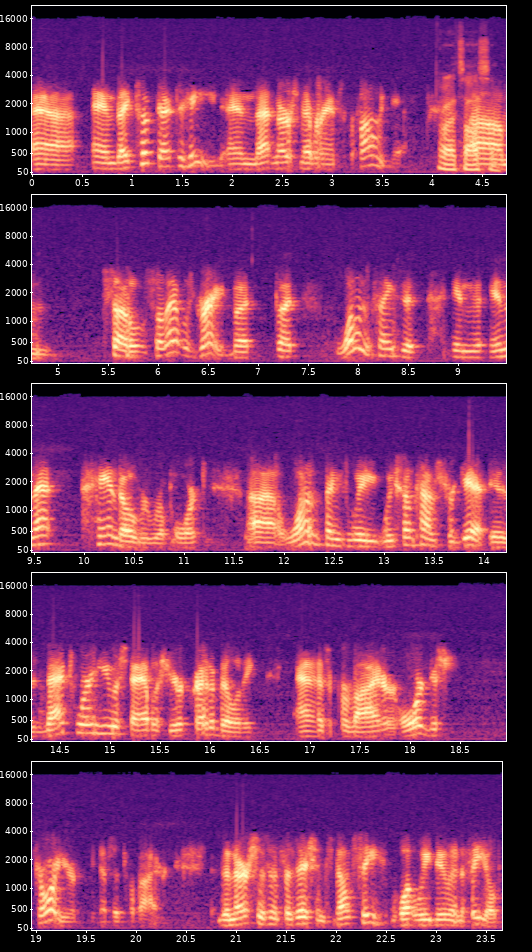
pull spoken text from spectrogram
Uh, and they took that to heed, and that nurse never answered the phone again. Oh, that's awesome. Um, so so that was great. But but one of the things that in in that handover report, uh, one of the things we we sometimes forget is that's where you establish your credibility as a provider or destroy your as a provider. The nurses and physicians don't see what we do in the field.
